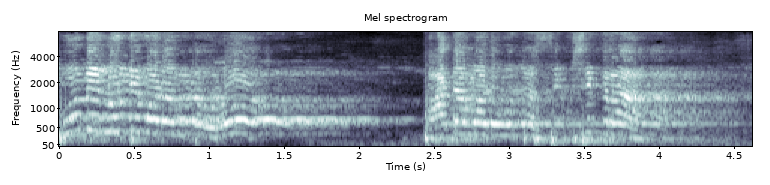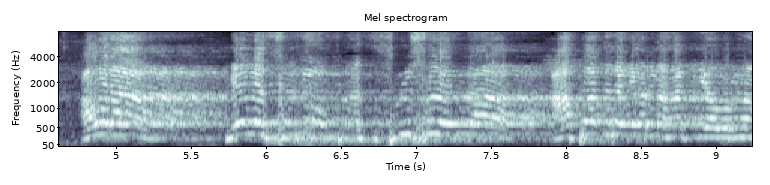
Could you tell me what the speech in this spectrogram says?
ಭೂಮಿ ಲೂಟಿ ಮಾಡುವಂತವರು ಪಾಠ ಮಾಡುವಂತ ಶಿಕ್ಷಕರ ಅವರ ಮೇಲೆ ಸುಳ್ಳಂತ ಆಪಾದನೆಗಳನ್ನ ಹಾಕಿ ಅವ್ರನ್ನ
